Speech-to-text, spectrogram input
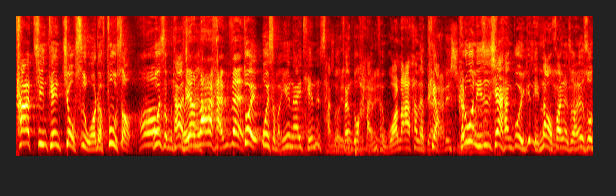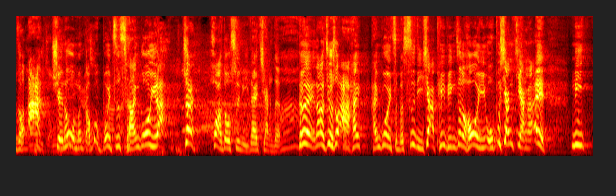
他今天就是我的副手。哦、为什么他要我要拉韩粉？对，为什么？因为那一天的场合非常多韩粉，我要拉他的票。可是问题是，现在韩国瑜跟你闹翻的时候，他就说什么啊？选后我们搞不好不会支持韩国瑜啦。虽然话都是你在讲的，对不对？然后就说啊，韩韩国瑜怎么私底下批评这个侯友宜？我不想讲啊，哎，你。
